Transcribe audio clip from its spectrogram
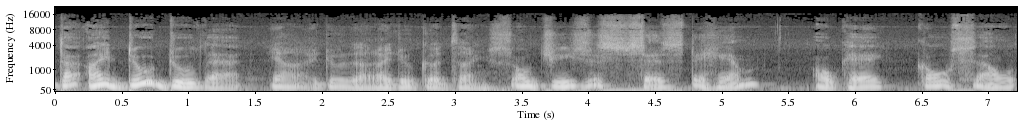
That, I do do that. Yeah, I do that. I do good things. So Jesus says to him, Okay, go sell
